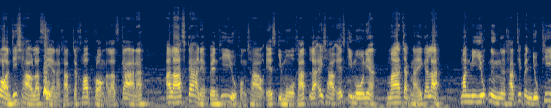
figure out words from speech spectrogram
ก่อนที่ชาวรัสเซียนะครับจะครอบครองอลาสก้านะอลาสก้าเนี่ยเป็นที่อยู่ของชาวเอสกิโมครับ และไอชาวเอสกิโมเนี่ยมาจากไหนกันล่ะ มันมียุคหนึ่งนะครับที่เป็นยุคที่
